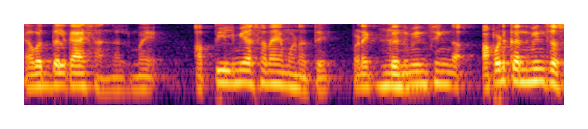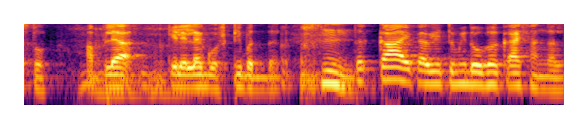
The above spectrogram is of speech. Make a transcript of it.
याबद्दल काय सांगाल? मग अपील मी असं नाही म्हणत पण एक कन्व्हिन्सिंग आपण कन्व्हिन्स असतो आपल्या केलेल्या गोष्टीबद्दल. तर का ऐकावी? तुम्ही दोघं काय सांगाल?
